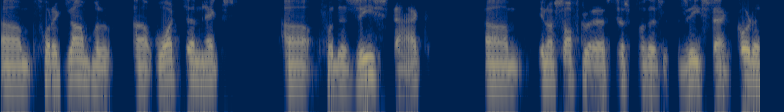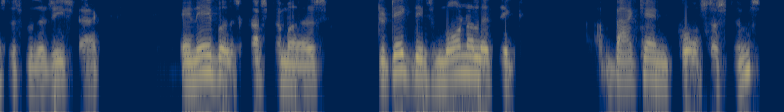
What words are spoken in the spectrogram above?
Um, for example, uh, watsonx uh, for the Z stack um, you know, software assist for the Z stack, code assist for the Z stack, enables customers to take these monolithic backend core systems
